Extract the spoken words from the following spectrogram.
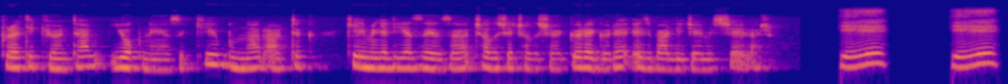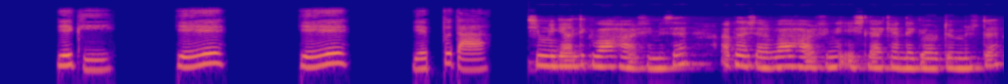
pratik yöntem yok ne yazık ki. Bunlar artık kelimeleri yaza yaza, çalışa çalışa, göre göre ezberleyeceğimiz şeyler. 예, 예, 얘기, 예, 예, 예쁘다, Şimdi geldik Va harfimize. Arkadaşlar Va harfini işlerken de gördüğümüzde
